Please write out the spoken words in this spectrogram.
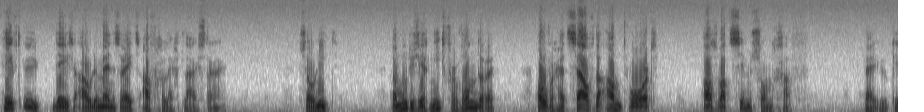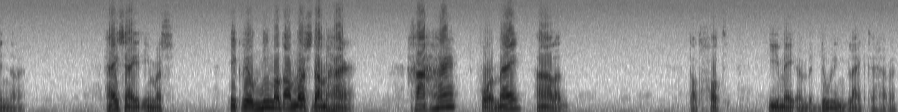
Heeft u deze oude mens reeds afgelegd, luisteraar? Zo niet, dan moet u zich niet verwonderen over hetzelfde antwoord als wat Simson gaf bij uw kinderen. Hij zei het immers, ik wil niemand anders dan haar. Ga haar voor mij halen. Dat God hiermee een bedoeling blijkt te hebben,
